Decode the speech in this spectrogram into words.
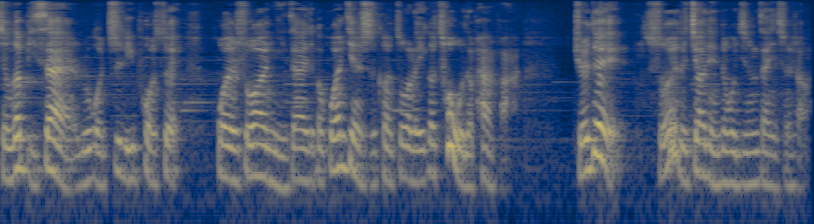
整个比赛如果支离破碎，或者说你在这个关键时刻做了一个错误的判罚，绝对所有的焦点都会集中在你身上。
